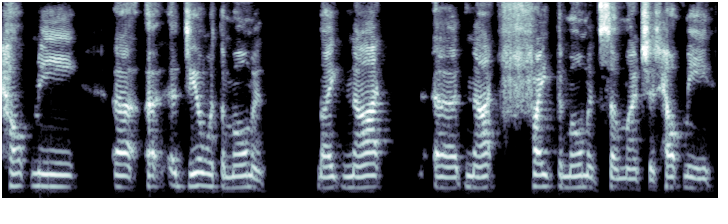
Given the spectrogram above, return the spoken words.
helped me uh, uh, deal with the moment, like not uh, not fight the moment so much. It helped me.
